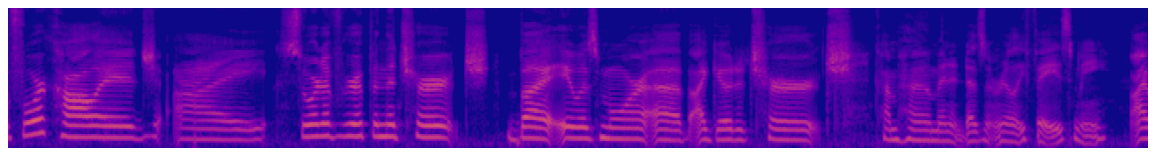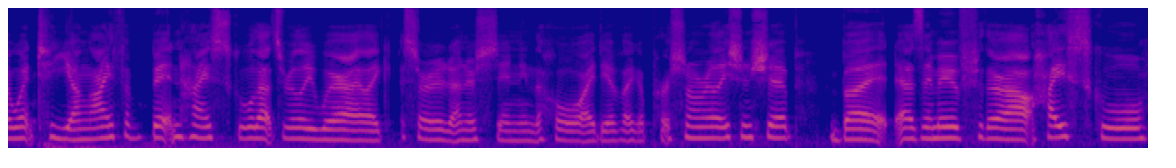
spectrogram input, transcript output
Before college, I sort of grew up in the church, but it was more of I go to church, come home, and it doesn't really faze me. I went to Young Life a bit in high school. That's really where I like started understanding the whole idea of like a personal relationship. But as I moved throughout high school,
